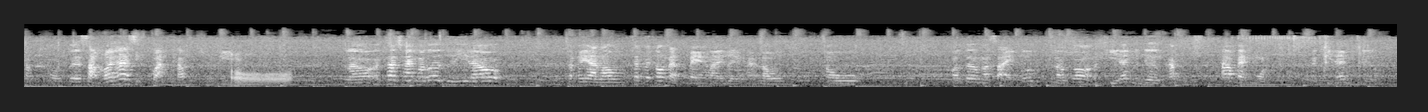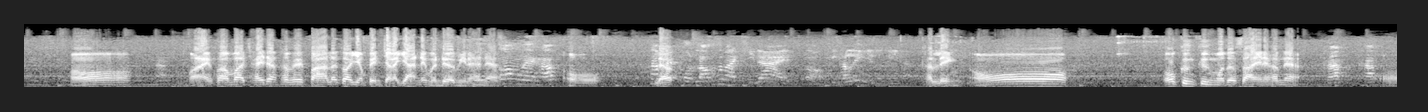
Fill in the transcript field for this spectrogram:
ฮับมอเตอร์350 วัตต์ครับอ๋อเราถ้าใช้มอเตอร์ตัวนี้แล้วจักรยานเราแทบไม่ต้องดัดแปลงอะไรเลยฮะเราเอา มอเตอร์มาใส่ปุ๊บเราก็ขี่ได้เหมือนเดิมครับ ถ้าแบตหมดก็ขี่ได้เหมือนเดิมอ๋อ ครับหมายความว่าใช้ทั้งไฟฟ้าแล้วก็ยังเป็นจักรยานได้เหมือนเดิมอีกนะถูเนี่ยกต้องเลยครับ โอ้ถ้าแล้แบวตหมดเราก็สามารถขี่ได้ก็มีคันเร่งอยู่ตรงนี้ครับคันเร่งอ๋อโอ้กึ่งกึ่งๆมอเตอร์ไซค์นะครับเนี่ยครับครับอ๋อ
